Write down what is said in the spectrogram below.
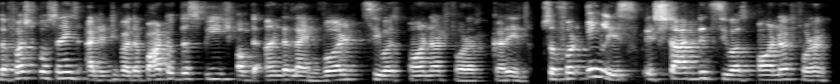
the first question is identify the part of the speech of the underlined word. She was honored for her courage. So for English, it starts with she was honored for her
